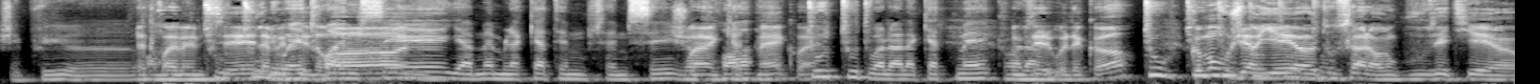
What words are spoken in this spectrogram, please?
J'ai plus... Euh, La en- 3-MMC, tout- tout, la ouais, méphédrone. 3MC, il y a même la 4MC, je Ouais, crois. 4 mecs, ouais. Tout, tout, voilà, la 4 mecs, Vous voilà. êtes- ouais, d'accord. Tout, tout, Comment vous gériez tout, euh, tout. ça Alors donc vous étiez, euh,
